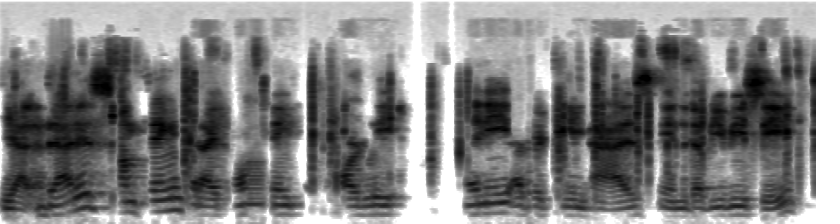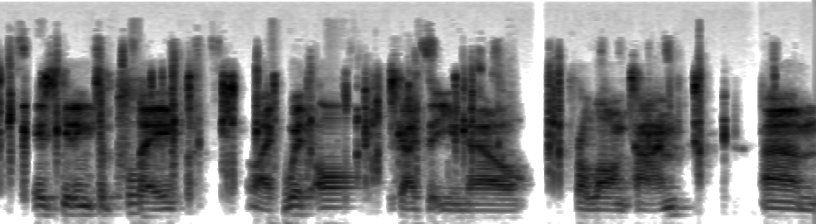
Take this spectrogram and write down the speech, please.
Yeah, that is something that I don't think hardly any other team has in the WBC is getting to play like with all these guys that you know for a long time. Um,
